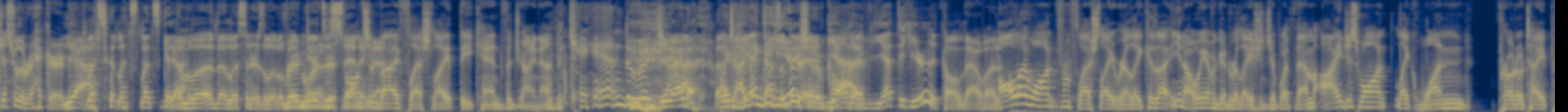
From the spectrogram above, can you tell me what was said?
Just for the record, Yeah. let's let's let's get Yeah. them a the listeners a little bit Rude more Dudes is sponsored that. by Fleshlight, the canned vagina. the canned vagina, Yeah, which I yet think that's what they should have called yeah, it. I've yet to hear it called that one. All I want from Fleshlight, really, because I, you know, we have a good relationship with them. I just want like one prototype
